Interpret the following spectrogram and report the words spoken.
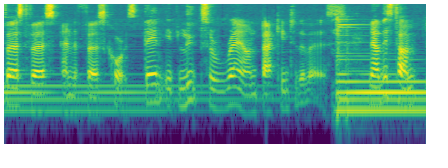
first verse and the first chorus. Then it loops around back into the verse. Now this time,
